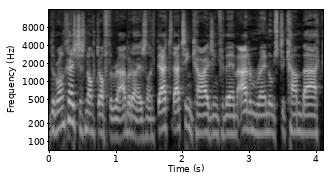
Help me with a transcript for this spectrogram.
the Broncos just knocked off the Rabbitohs. Like that's that's encouraging for them. Adam Reynolds to come back,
